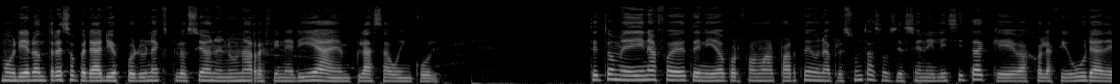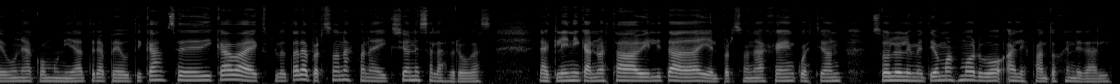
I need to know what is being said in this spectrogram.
Murieron tres operarios por una explosión en una refinería en Plaza Wincul. Teto Medina fue detenido por formar parte de una presunta asociación ilícita que, bajo la figura de una comunidad terapéutica, se dedicaba a explotar a personas con adicciones a las drogas. La clínica no estaba habilitada y el personaje en cuestión solo le metió más morbo al espanto general.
